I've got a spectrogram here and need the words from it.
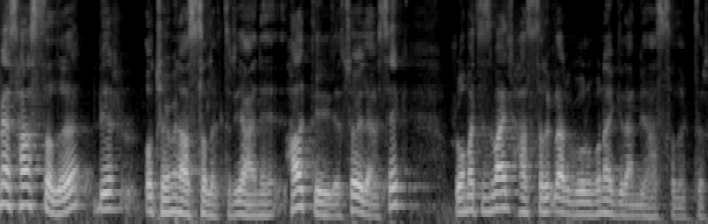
MS hastalığı bir otoimmün hastalıktır. Yani halk diliyle söylersek romatizmal hastalıklar grubuna giren bir hastalıktır.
